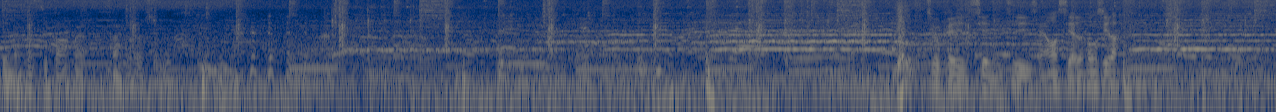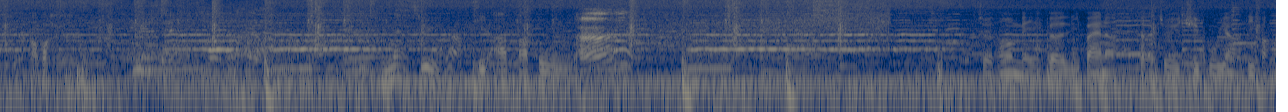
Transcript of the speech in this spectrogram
钱，两个十八块，三个二十。五，就可以写你自己想要写的东西了，好吧？去 T R 八度，就他们每一个礼拜呢，可能就会去不一样的地方了。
